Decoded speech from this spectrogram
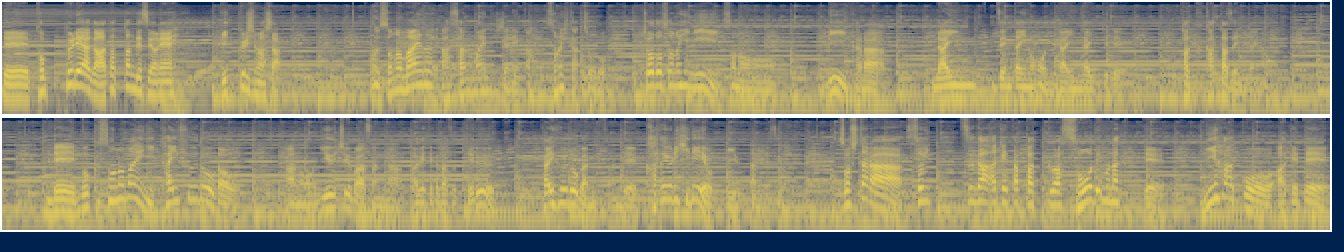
でトップレアが当たったんですよね。びっくりしました。その前のあその前の日じゃねえか。その日かちょうど。ちょうどその日にその B から LINE 全体の方に LINE が行っててパック買ったぜみたいな。で僕その前に開封動画をあの YouTuber さんが上げてくださってる開封動画見てたんで偏りひでえよって言ったんですよ。そしたらそいつが開けたパックはそうでもなくって2箱開けて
